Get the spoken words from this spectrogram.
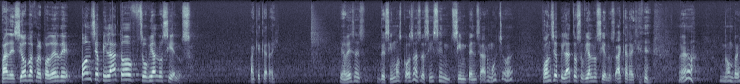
Padeció bajo el poder de Poncio Pilato, subió a los cielos. ¿A qué caray? Y a veces decimos cosas así sin, sin pensar mucho. ¿eh? Poncio Pilato subió a los cielos. Ah, caray. no, no, hombre.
